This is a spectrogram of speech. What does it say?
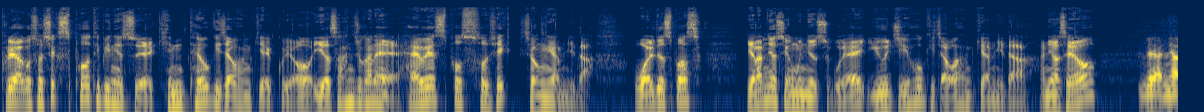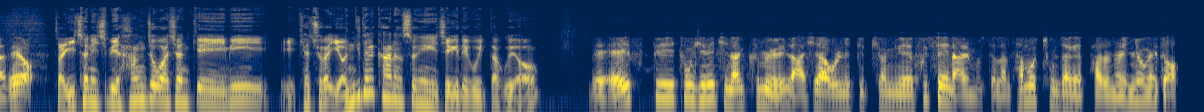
프로야구 소식 스포티비 뉴스의 김태우 기자와 함께했고요. 이어서 한 주간의 해외 스포츠 소식 정리합니다. 월드 스포츠 연합뉴스 영문뉴스부의 유지호 기자와 함께합니다. 안녕하세요. 네, 안녕하세요. 자, 2022 항저우 아시안 게임이 개최가 연기될 가능성이 제기되고 있다고요? 네, AFP 통신이 지난 금요일 아시아 올림픽 평의회 후세인 알 무살람 사무총장의 발언을 인용해서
